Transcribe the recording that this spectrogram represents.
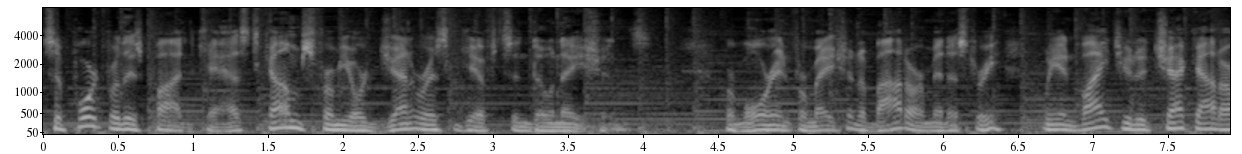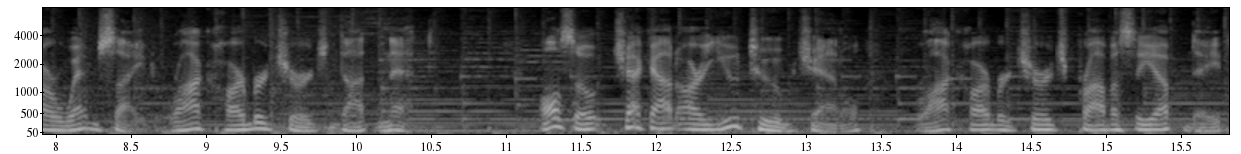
Support for this podcast comes from your generous gifts and donations. For more information about our ministry, we invite you to check out our website, rockharborchurch.net. Also, check out our YouTube channel, Rock Harbor Church Prophecy Update,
